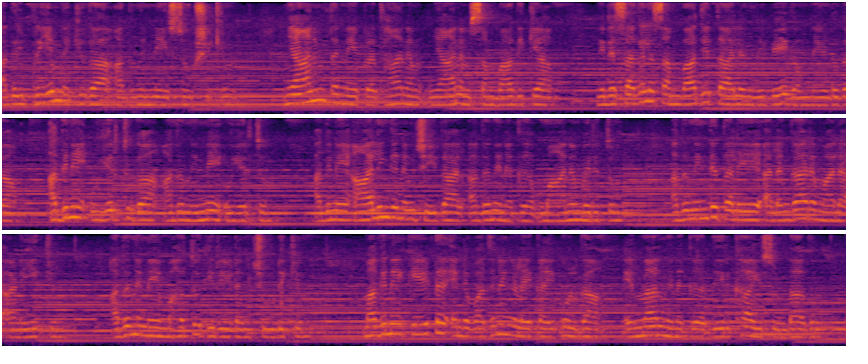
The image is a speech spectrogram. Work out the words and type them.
അതിൽ പ്രിയം വയ്ക്കുക അത് നിന്നെ സൂക്ഷിക്കും. ജ്ഞാനം തന്നെ പ്രധാനം ജ്ഞാനം സമ്പാദിക്ക. നിന്റെ സകല സമ്പാദ്യത്താലും വിവേകം നേടുക. അതിനെ ഉയർത്തുക അത് നിന്നെ ഉയർത്തും. അതിനെ ആലിംഗനം ചെയ്താൽ അത് നിനക്ക് മാനം വരുത്തും. അത് നിന്റെ തലയെ അലങ്കാരമാല അണിയിക്കും. അത് നിന്നെ മഹത്വ കിരീടം ചൂടിക്കും. മകനെ കേട്ട് എന്റെ വചനങ്ങളെ കൈക്കൊള്ളുക എന്നാൽ നിനക്ക് ദീർഘായുസുണ്ടാകും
